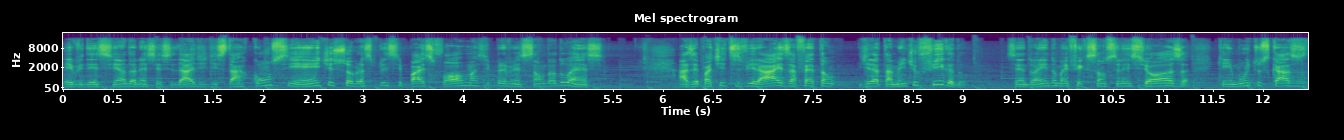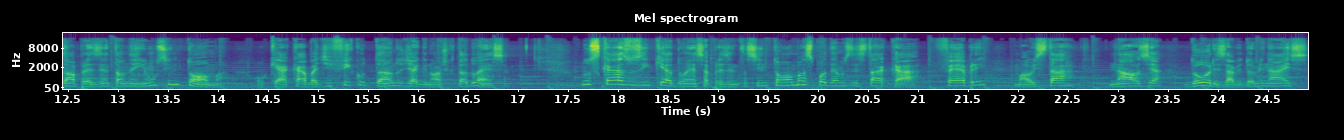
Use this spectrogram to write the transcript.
evidenciando a necessidade de estar consciente sobre as principais formas de prevenção da doença. As hepatites virais afetam diretamente o fígado, sendo ainda uma infecção silenciosa que em muitos casos não apresentam nenhum sintoma, o que acaba dificultando o diagnóstico da doença. Nos casos em que a doença apresenta sintomas, podemos destacar febre, mal-estar, náusea, dores abdominais,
